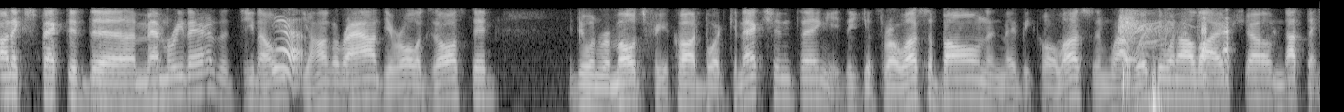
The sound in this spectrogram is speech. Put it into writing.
unexpected uh, memory there that you know Yeah. you hung around, you're all exhausted. You're doing remotes for your cardboard connection thing. You, you could throw us a bone and maybe call us, and while we're doing our live show, nothing.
